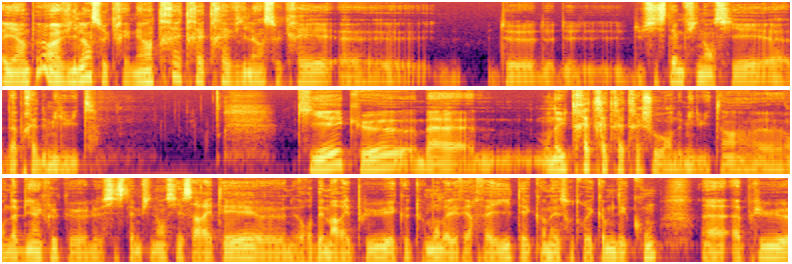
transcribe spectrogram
il y a un peu un vilain secret, mais un très très très vilain secret du système financier d'après 2008 qui est que bah, on a eu très très très très chaud en 2008. Hein. Euh, on a bien cru que le système financier s'arrêtait, euh, ne redémarrait plus et que tout le monde allait faire faillite et qu'on allait se retrouver comme des cons euh, à plus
